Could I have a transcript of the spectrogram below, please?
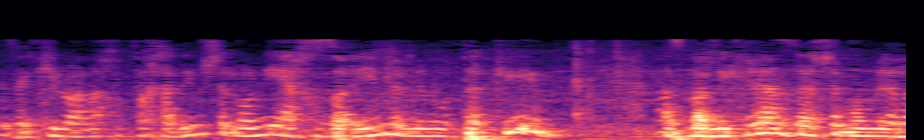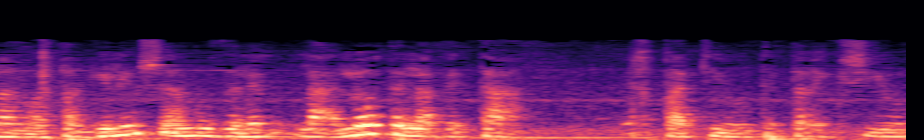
זה כאילו אנחנו מפחדים שלא נהיה אכזריים ומנותקים. אז במקרה הזה השם אומר לנו, התרגילים שלנו זה להעלות אליו את ה... האכפתיות, את הרגשיות,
